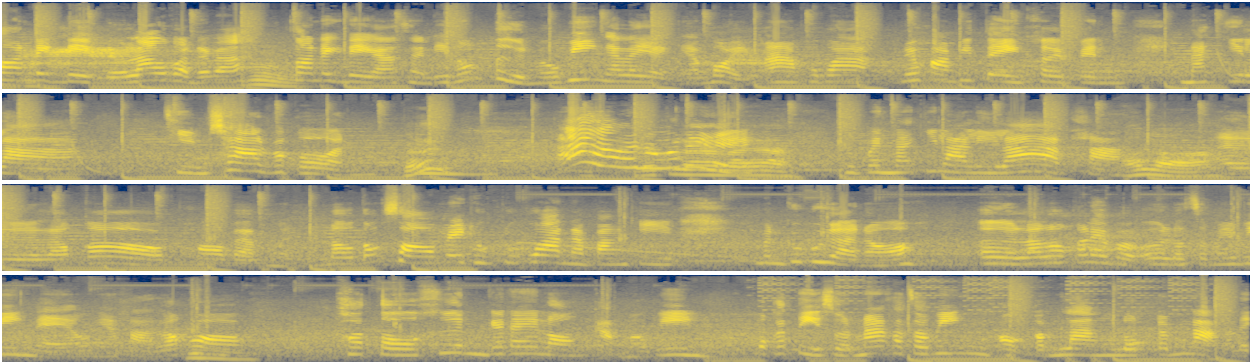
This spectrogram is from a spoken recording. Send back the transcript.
ตอนเด็กๆเดี๋ยวเล่าก่อนได้ปะอืม ตอนเด็กๆอะแสนดีต้องตื่นมาวิ่งอะไรอย่างเงี้ยบ่อยมาก เพราะว่าด้วยความที่ตัวเองเคยเป็นนักกีฬาทีมชาติมาก่อน เฮ้ย อ้าวไม่รู้เล่ดินอะไรอะหนูเป็นนักกีฬาลีลาดค่ะ อ๋อเหรอ เออ แล้วก็พอแบบเหมือนเราต้องซ้อมในทุกๆวันนะบางทีมันก็เบื่อเนาะ เออ แล้วเราก็เลยแบบเออเราจะไม่วิ่งแล้วเนี่ยค่ะ แล้วพออมพอโตขึ้นก็ได้ลองกลับมาวิ่ง ปกติส่วนมากเขาจะวิ่งออกกำลังลดน้ำหนักอะไร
